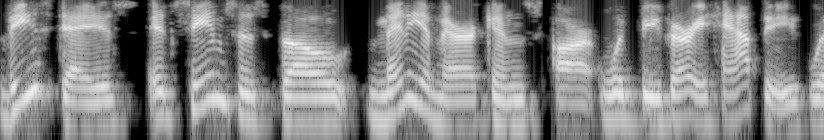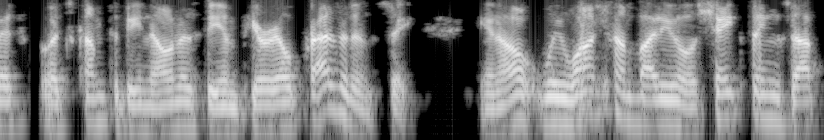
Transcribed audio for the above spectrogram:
these days, it seems as though many Americans are would be very happy with what's come to be known as the imperial presidency. You know, we want somebody who will shake things up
